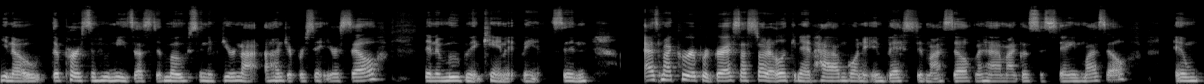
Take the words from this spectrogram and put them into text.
you know, the person who needs us the most. And if you're not 100% yourself, then the movement can't advance. And as my career progressed, I started looking at how I'm going to invest in myself and how am I going to sustain myself and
